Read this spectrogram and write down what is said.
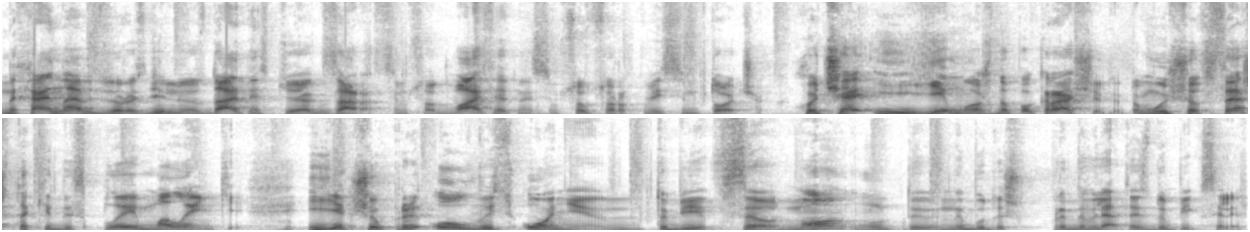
Нехай навіть з роздільною здатністю, як зараз 720 на 748 точок. Хоча і її можна покращити, тому що все ж таки дисплей маленький. І якщо при Always On тобі все одно, ну ти не будеш придивлятись до пікселів,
